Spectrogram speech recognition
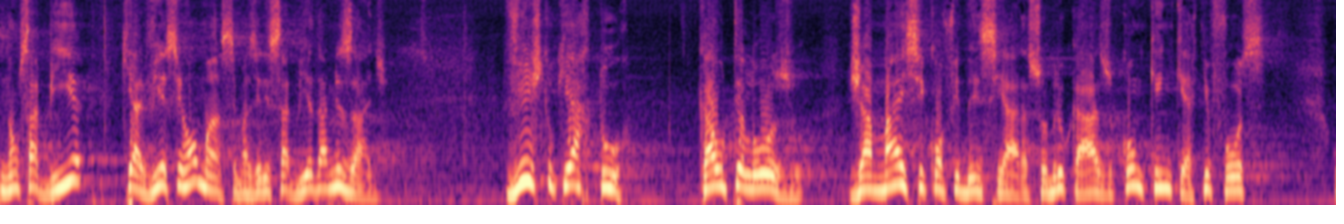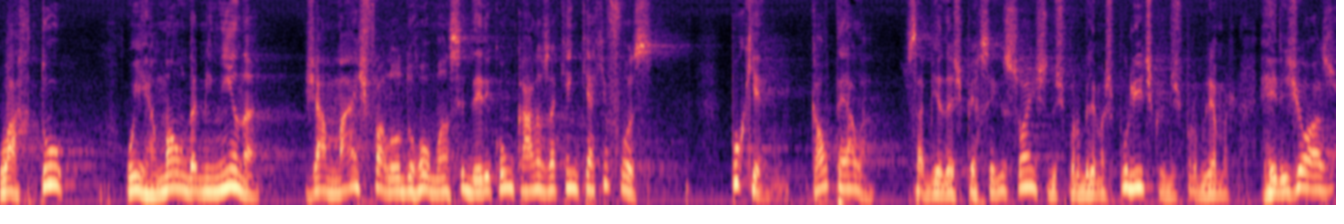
não sabia que havia esse romance, mas ele sabia da amizade. Visto que Arthur, cauteloso, jamais se confidenciara sobre o caso com quem quer que fosse, o Arthur, o irmão da menina, jamais falou do romance dele com Carlos a quem quer que fosse. Por quê? Cautela. Sabia das perseguições, dos problemas políticos, dos problemas religiosos.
